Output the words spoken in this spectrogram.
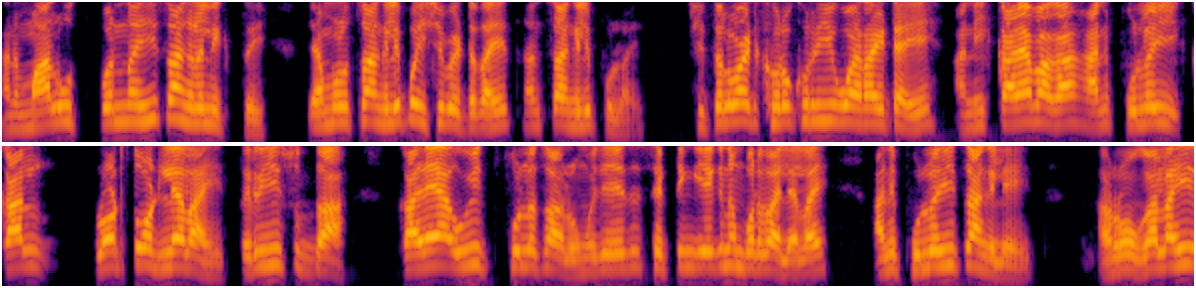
आणि माल उत्पन्नही चांगलं निघतंय. त्यामुळे चांगले पैसे भेटत आहेत आणि चांगली फुलं आहेत. शीतल वाईट खरोखर ही व्हरायटी आहे आणि ही काळ्या बागा आणि फुलंही काल प्लॉट तोडलेला आहे तरीही सुद्धा काळ्या विथ फुलं चालू म्हणजे याचं सेटिंग एक नंबर झालेला आहे आणि फुलंही चांगली आहेत. रोगालाही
